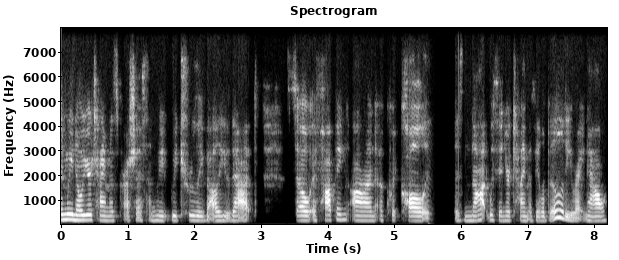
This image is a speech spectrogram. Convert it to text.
and we know your time is precious and we, we truly value that. So if hopping on a quick call is not within your time availability right now,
